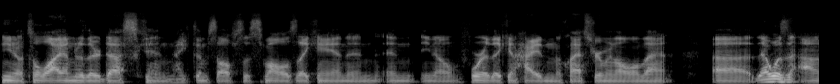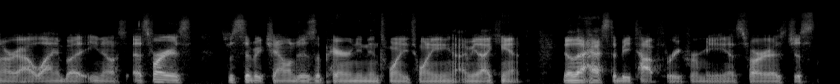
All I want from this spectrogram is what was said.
you know to lie under their desk and make themselves as small as they can and and you know where they can hide in the classroom and all of that. Uh, that wasn't on our outline but you know as far as specific challenges of parenting in 2020 i mean i can't you know that has to be top three for me as far as just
